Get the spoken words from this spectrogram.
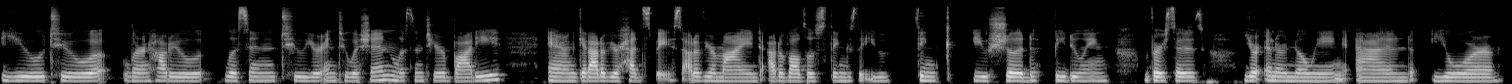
you to learn how to listen to your intuition, listen to your body, and get out of your headspace, out of your mind, out of all those things that you think you should be doing versus your inner knowing and your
